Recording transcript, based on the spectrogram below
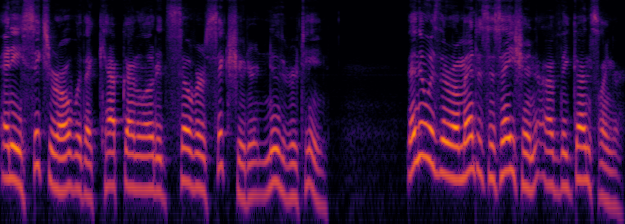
Any six year old with a cap gun loaded silver six shooter knew the routine. Then there was the romanticization of the gunslinger.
